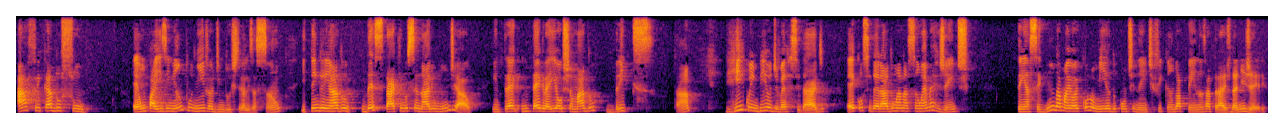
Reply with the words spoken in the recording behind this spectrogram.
África do Sul é um país em amplo nível de industrialização e tem ganhado destaque no cenário mundial. Integra, aí ao chamado BRICS, tá? Rico em biodiversidade, é considerado uma nação emergente, tem a segunda maior economia do continente, ficando apenas atrás da Nigéria.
